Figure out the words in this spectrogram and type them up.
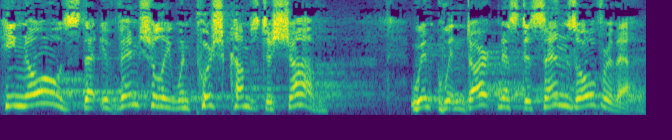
He knows that eventually when push comes to shove, when, when darkness descends over them,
